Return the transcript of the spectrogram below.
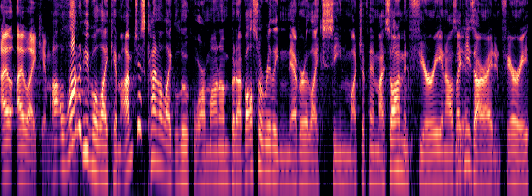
I, I like him. a lot of people like him. I'm just kind of like lukewarm on him, but I've also really never like seen much of him. I saw him in Fury, and I was like, Yeah. he's all right in Fury.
